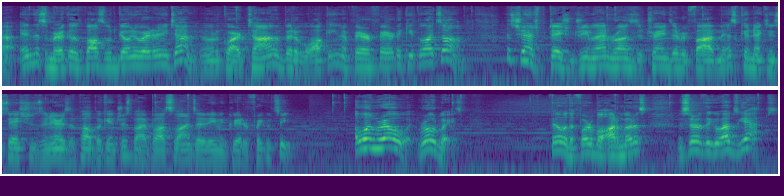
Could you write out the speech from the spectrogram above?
Uh, in this America, it's possible to go anywhere at any time. It will require time, a bit of walking, and a fair fare to keep the lights on. This transportation dreamland runs its trains every five minutes, connecting stations and areas of public interest by bus lines at an even greater frequency. Along roadways, filled with affordable automotives and serve the web's gaps.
